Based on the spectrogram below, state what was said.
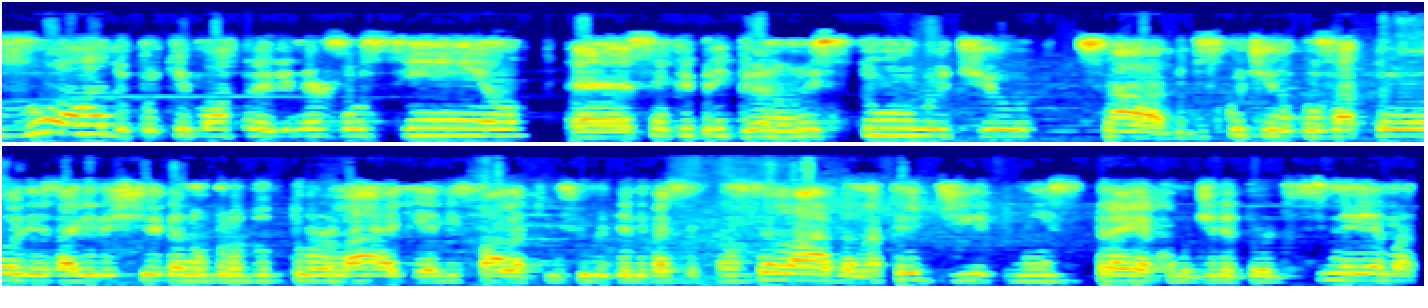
zoado, porque mostra ele nervosinho, é, sempre brigando no estúdio, sabe? Discutindo com os atores. Aí ele chega no produtor lá e ele fala que o filme dele vai ser cancelado. Eu não acredito, me estreia como diretor de cinema.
